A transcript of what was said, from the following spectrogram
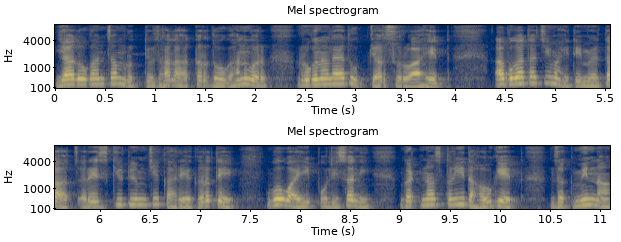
या दोघांचा मृत्यू झाला तर दोघांवर रुग्णालयात उपचार सुरू ওয়াহিদ अपघाताची माहिती मिळताच रेस्क्यू टीमचे कार्यकर्ते व वाई पोलिसांनी घटनास्थळी धाव घेत जखमींना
